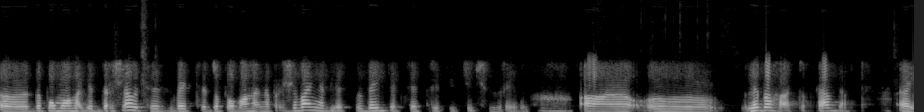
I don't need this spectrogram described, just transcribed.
е, допомога від держави. Це зветься допомога на проживання для студентів. Це 3 тисячі гривень. А, е, небагато, правда? Е,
